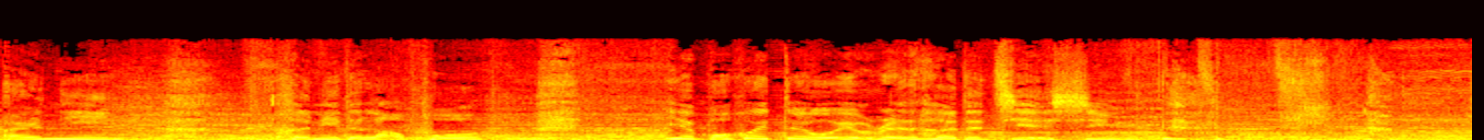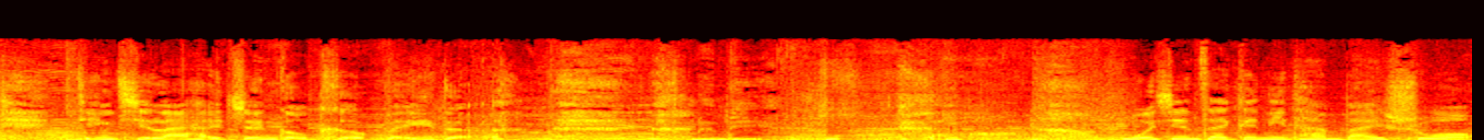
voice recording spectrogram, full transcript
而你和你的老婆也不会对我有任何的戒心。听起来还真够可悲的。，Mandy，我 我现在跟你坦白说，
